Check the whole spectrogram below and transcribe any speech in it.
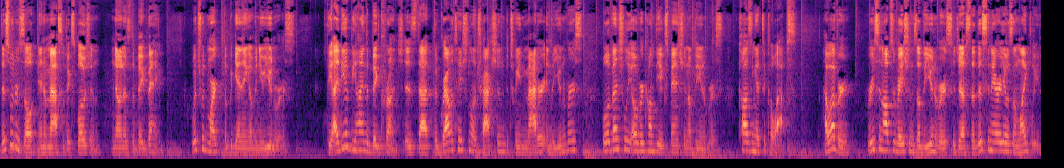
This would result in a massive explosion, known as the Big Bang, which would mark the beginning of a new universe. The idea behind the Big Crunch is that the gravitational attraction between matter in the universe will eventually overcome the expansion of the universe, causing it to collapse. However, recent observations of the universe suggest that this scenario is unlikely,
